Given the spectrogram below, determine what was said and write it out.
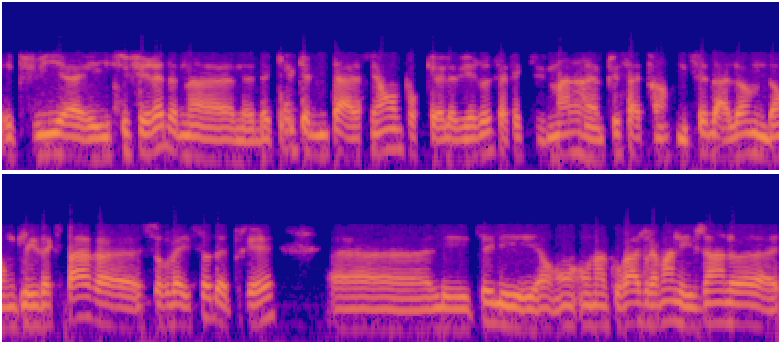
Et puis il suffirait de, de, quelques mutations pour que le virus effectivement puisse être transmissible à l'homme. Donc les experts surveillent ça de près. Les, les on, on, encourage vraiment les gens là,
